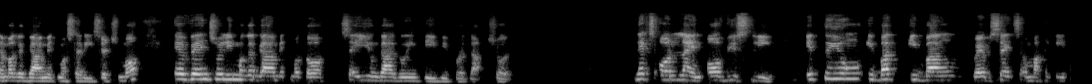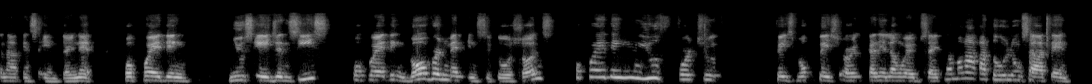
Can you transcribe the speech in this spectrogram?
na magagamit mo sa research mo. Eventually, magagamit mo to sa iyong gagawing TV production. Next, online. Obviously, ito yung iba't ibang websites ang makikita natin sa internet. Po pwedeng news agencies, po pwedeng government institutions, po pwedeng yung Youth for Truth Facebook page or kanilang website na makakatulong sa atin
